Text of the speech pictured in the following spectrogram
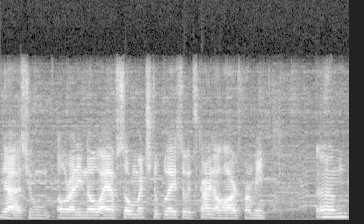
yeah, as you already know, I have so much to play, so it's kind of hard for me. Um,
